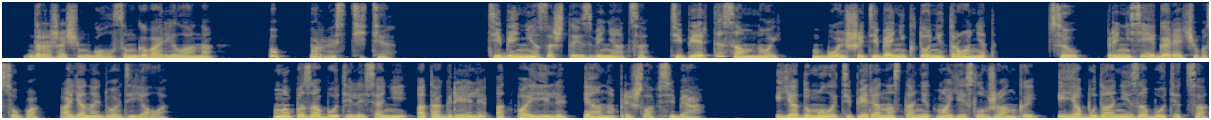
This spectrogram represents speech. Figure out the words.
— дрожащим голосом говорила она. «Простите». «Тебе не за что извиняться. Теперь ты со мной. Больше тебя никто не тронет. Цю, принеси ей горячего супа, а я найду одеяло». Мы позаботились о ней, отогрели, отпоили, и она пришла в себя. Я думала, теперь она станет моей служанкой, и я буду о ней заботиться,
